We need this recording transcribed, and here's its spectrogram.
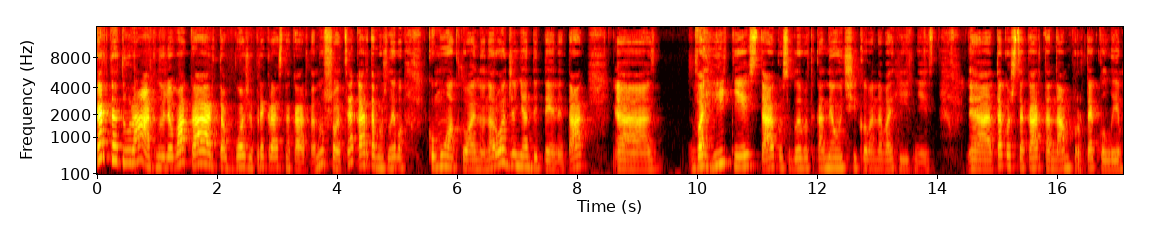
Карта Дурак, нульова карта. Боже, прекрасна карта. Ну що, ця карта, можливо, кому актуально народження дитини, так? Е, вагітність, так, особливо така неочікувана вагітність. Е, також ця карта нам про те, коли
